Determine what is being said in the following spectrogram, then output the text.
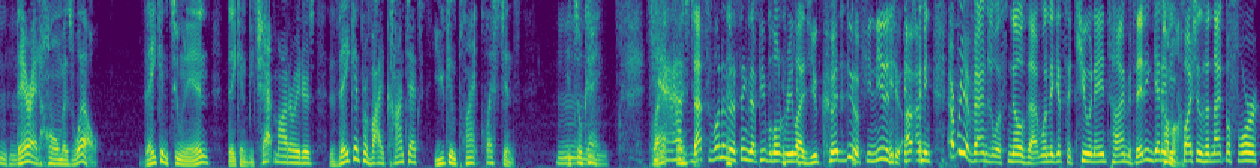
Mm-hmm. They're at home as well. They can tune in, they can be chat moderators, they can provide context, you can plant questions. It's okay. Plant Yeah, questions. that's one of the things that people don't realize you could do if you needed to. I, I mean, every evangelist knows that when they get to Q and A time, if they didn't get Come any on. questions the night before,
